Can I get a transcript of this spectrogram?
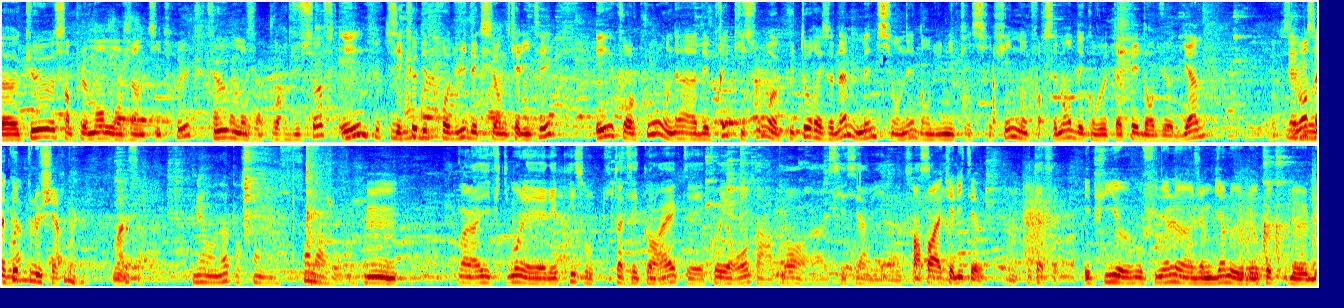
euh, que simplement manger un petit truc, que manger boire du soft. Et c'est que des produits d'excellente qualité. Et pour le coup, on a des prix qui sont euh, plutôt raisonnables, même si on est dans une épicerie fine. Donc forcément, dès qu'on veut taper dans du haut de gamme, ça coûte plus cher. Voilà. Ça. Mais on a pour son, son argent. Hmm. Voilà, effectivement, les, les prix sont tout à fait corrects et cohérents par rapport à ce qui est servi. Donc, Par rapport à la qualité, oui. Tout à fait. Et puis euh, au final, euh, j'aime bien le, le, côté- le- le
